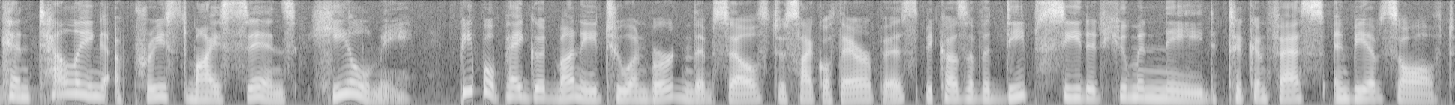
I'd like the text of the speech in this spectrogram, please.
can telling a priest my sins heal me? People pay good money to unburden themselves to psychotherapists because of a deep seated human need to confess and be absolved.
